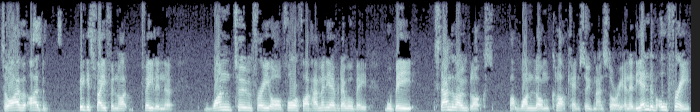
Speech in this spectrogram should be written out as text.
So I have, I have the biggest faith and like feeling that one, two and three or four or five, how many ever there will be, will be standalone blocks, but one long Clark Kent Superman story. And at the end of all three,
